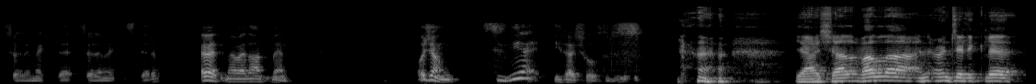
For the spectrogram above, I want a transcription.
söylemekte söylemek isterim. Evet Mehmet Antmen. Hocam siz niye ihraç oldunuz? ya şa- valla hani öncelikle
